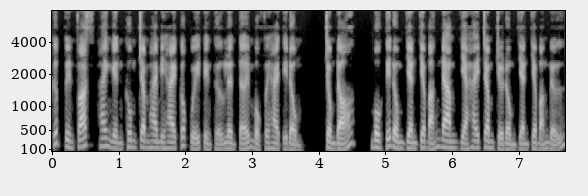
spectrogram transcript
Cup VinFast 2022 có quỹ tiền thưởng lên tới 1,2 tỷ đồng, trong đó 1 tỷ đồng dành cho bảng nam và 200 triệu đồng dành cho bảng nữ.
